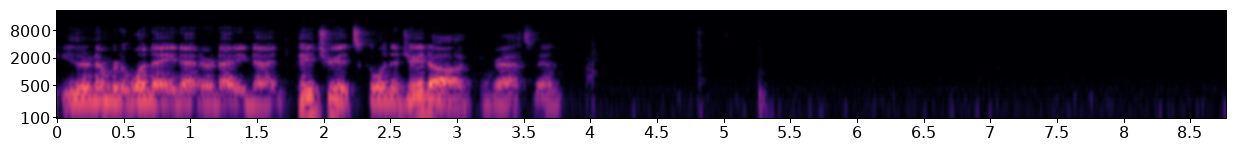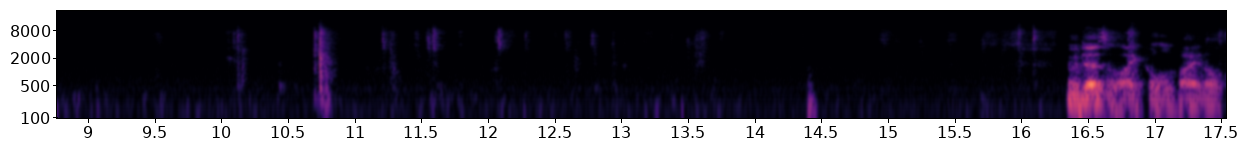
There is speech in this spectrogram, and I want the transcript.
Either number to 199 or 99. Patriots going to J-Dog. Congrats, man. Who doesn't like gold vinyl?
